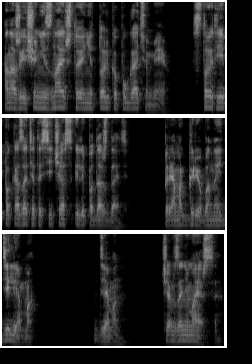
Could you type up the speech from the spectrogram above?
Она же еще не знает, что я не только пугать умею. Стоит ей показать это сейчас или подождать. Прямо гребаная дилемма. Демон. Чем занимаешься?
